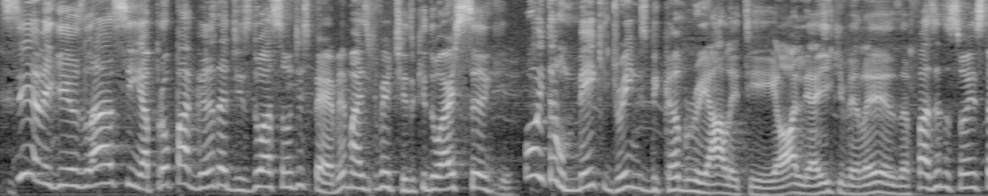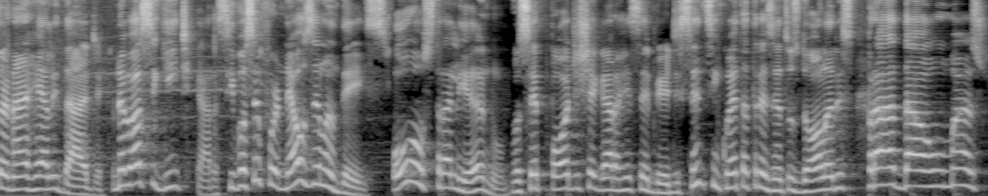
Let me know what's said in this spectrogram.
Sim, amiguinhos, lá assim, a propaganda diz doação de esperma é mais divertido que doar sangue. Ou então, make dreams become reality. Olha aí que beleza, fazendo sonhos se tornar realidade. O negócio é o seguinte, cara, se você for neozelandês ou australiano, você pode chegar a receber de 150 a 300 dólares pra dar umas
